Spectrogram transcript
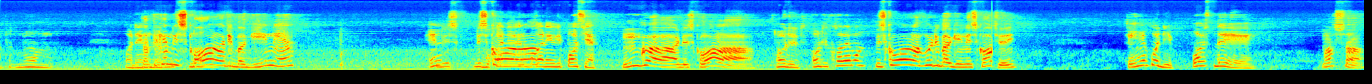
dapat belum Oh, Tapi kan di sekolah dibagiin ya. Eh, di- di bukan yang sekolah. bukan yang di pos ya? Enggak, di sekolah. oh di, oh di sekolah emang? Di sekolah gue dibagiin di sekolah cuy. kayaknya gua di pos deh. Masa?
